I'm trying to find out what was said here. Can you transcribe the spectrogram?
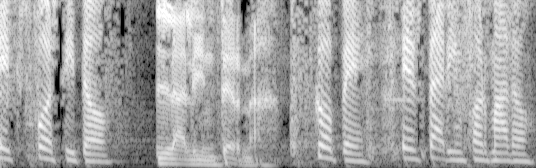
Expósito. La linterna. Cope. Estar informado.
